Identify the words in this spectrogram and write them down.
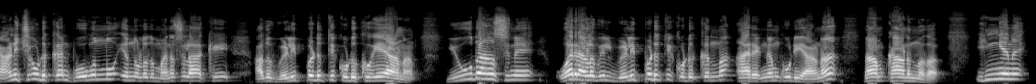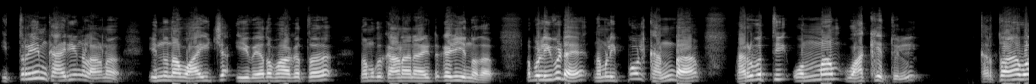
കാണിച്ചു കൊടുക്കാൻ പോകുന്നു എന്നുള്ളത് മനസ്സിലാക്കി അത് വെളിപ്പെടുത്തി കൊടുക്കുകയാണ്. യൂദാസിനെ ഒരളവിൽ വെളിപ്പെടുത്തി കൊടുക്കുന്ന ആ രംഗം കൂടിയാണ് നാം കാണുന്നത്. ഇങ്ങനെ ഇത്രയും കാര്യങ്ങളാണ് ഇന്ന് നാം വായിച്ച ഈ വേദഭാഗത്ത്. നമുക്ക് കാണാനായിട്ട് കഴിയുന്നത്. അപ്പോൾ ഇവിടെ നമ്മൾ ഇപ്പോൾ കണ്ട അറുപത്തി ഒന്നാം വാക്യത്തിൽ കർത്താവ്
